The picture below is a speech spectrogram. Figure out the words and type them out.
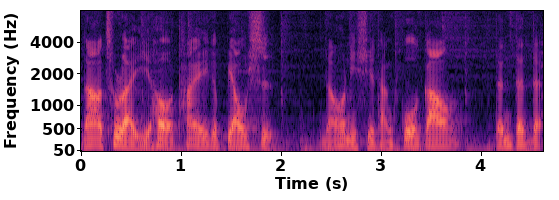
然后出来以后，它有一个标示，然后你血糖过高等等的。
